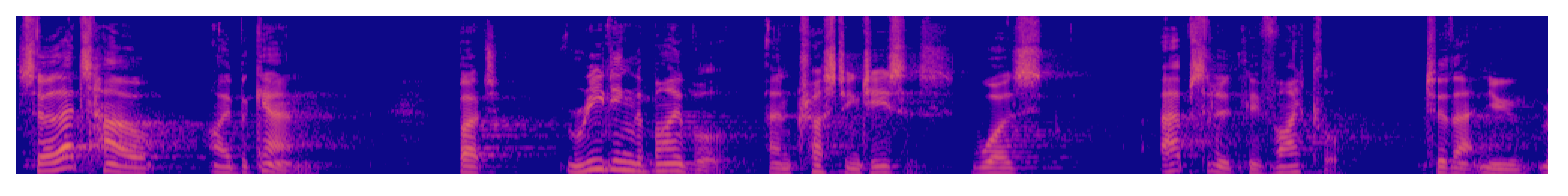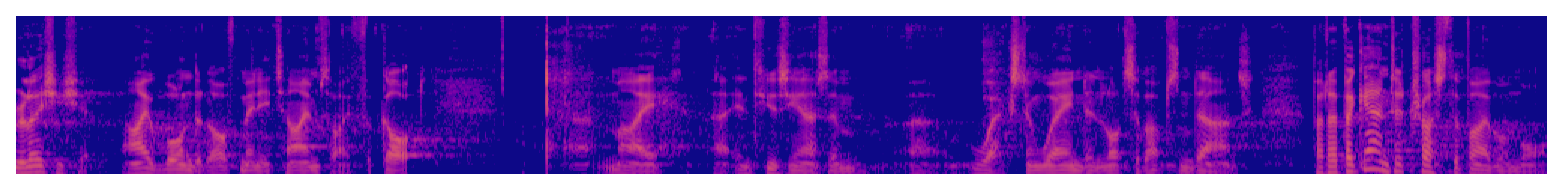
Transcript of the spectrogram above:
So that's how I began. But reading the Bible and trusting Jesus was absolutely vital to that new relationship. I wandered off many times. I forgot. Uh, my uh, enthusiasm uh, waxed and waned and lots of ups and downs. But I began to trust the Bible more.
